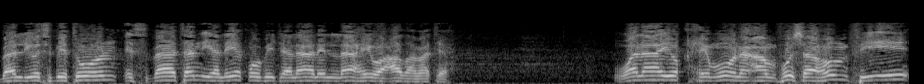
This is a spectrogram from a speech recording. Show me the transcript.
بل يثبتون إثباتا يليق بجلال الله وعظمته. ولا يقحمون أنفسهم في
